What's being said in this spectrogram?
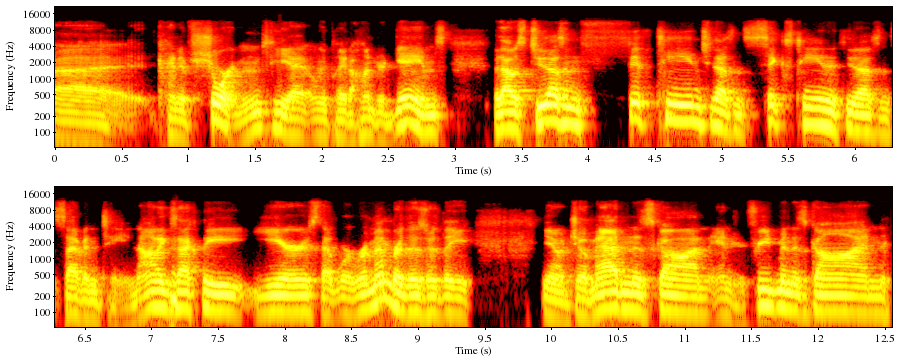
uh, kind of shortened. He had only played 100 games, but that was 2015, 2016, and 2017. Not exactly years that were remembered. Those are the, you know, Joe Maddon is gone, Andrew Friedman is gone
